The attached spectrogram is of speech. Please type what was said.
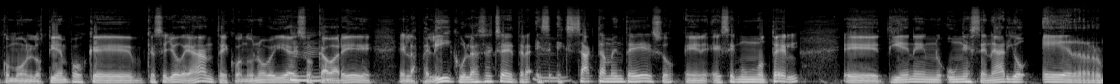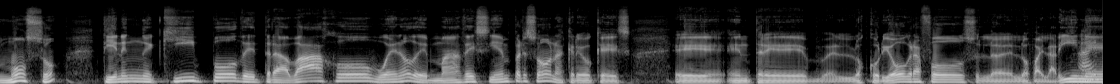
Como en los tiempos que, qué sé yo, de antes, cuando uno veía esos cabarets en las películas, etcétera. Es exactamente eso. eh, es en un hotel. eh, tienen un escenario hermoso. Tienen un equipo de trabajo, bueno, de más de 100 personas, creo que es. Eh, entre los coreógrafos, la- los bailarines, Ay,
